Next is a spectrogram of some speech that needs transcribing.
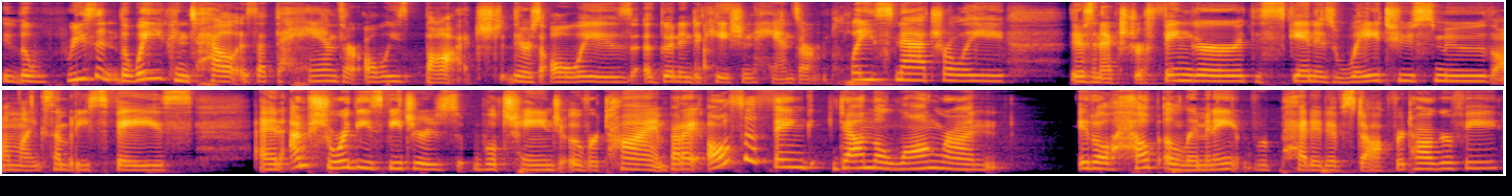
the reason the way you can tell is that the hands are always botched there's always a good indication hands aren't placed naturally there's an extra finger the skin is way too smooth on like somebody's face And I'm sure these features will change over time, but I also think down the long run, it'll help eliminate repetitive stock photography.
